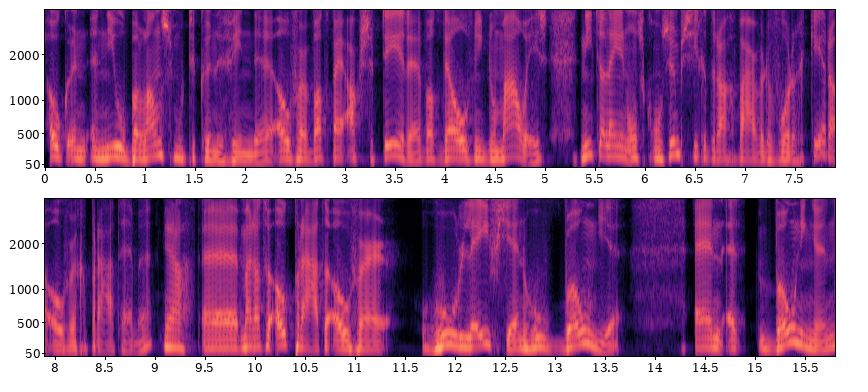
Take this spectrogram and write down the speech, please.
ook een, een nieuwe balans moeten kunnen vinden over wat wij accepteren, wat wel of niet normaal is. Niet alleen in ons consumptiegedrag, waar we de vorige keer al over gepraat hebben, ja, eh, maar dat we ook praten over hoe leef je en hoe woon je. En het, woningen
